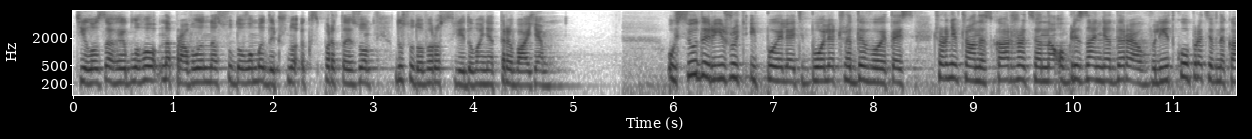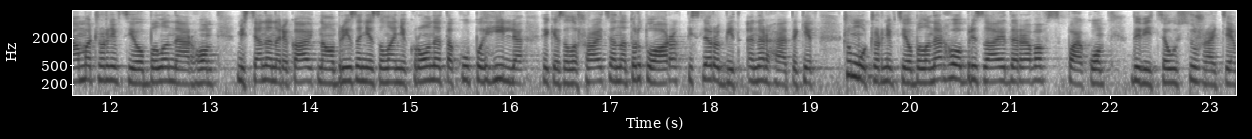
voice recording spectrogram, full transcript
Тіло загиблого направили на судово-медичну експертизу. Досудове розслідування триває. Усюди ріжуть і пилять, боляче дивитись. Чорнівчани скаржаться на обрізання дерев влітку працівниками Чорнівці обленерго. Містяни нарікають на обрізані зелені крони та купи гілля, яке залишається на тротуарах після робіт енергетиків. Чому Чорнівці обленерго обрізає дерева в спеку? Дивіться у сюжеті.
